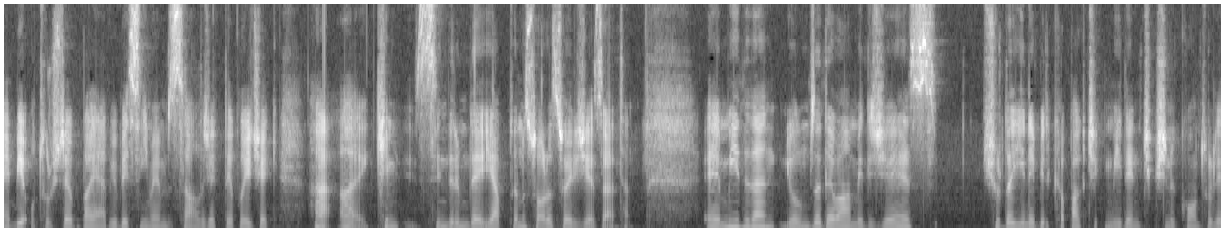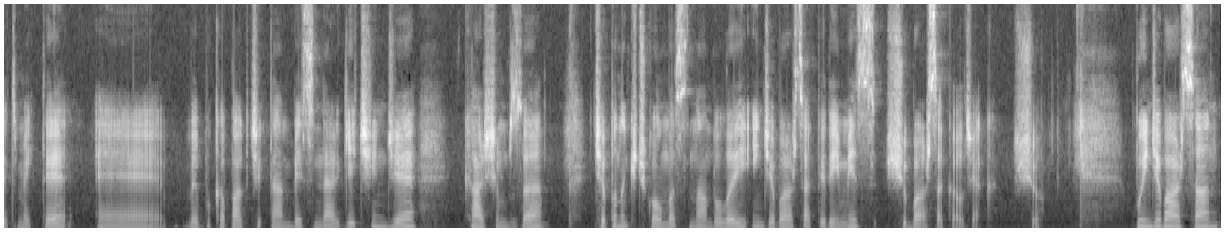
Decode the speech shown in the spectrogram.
e, bir oturuşta bayağı bir besin yememizi sağlayacak, depo edecek. Ha, kim sindirimde yaptığını sonra söyleyeceğiz zaten. E, mideden yolumuza devam edeceğiz. Şurada yine bir kapakçık midenin çıkışını kontrol etmekte. Ee, ve bu kapakçıktan besinler geçince karşımıza çapının küçük olmasından dolayı ince bağırsak dediğimiz şu bağırsak alacak. Şu. Bu ince bağırsağın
